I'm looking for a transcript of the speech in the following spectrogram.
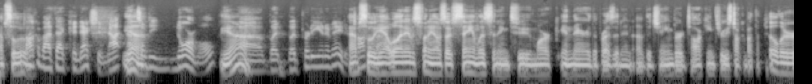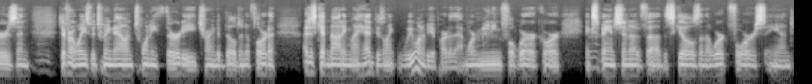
Absolutely. Talk about that connection, not, Yeah. not something normal, Yeah. uh, but but pretty innovative. Absolutely, yeah. about Well, and it was funny. I was, I was saying, listening to Mark in there, the president of the chamber, talking through. He's talking about the pillars and Mm. different ways between now and 2030, trying to build into Florida. I just kept nodding my head because, I'm like, we want to be a part of that more meaningful work or expansion of uh, the skills and the workforce. And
